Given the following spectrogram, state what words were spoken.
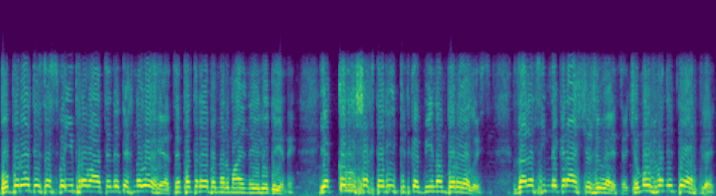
Бо боротись за свої права це не технологія, це потреба нормальної людини. Як коли шахтарі під Кабміном боролись. Зараз їм не краще живеться. Чому ж вони терплять?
